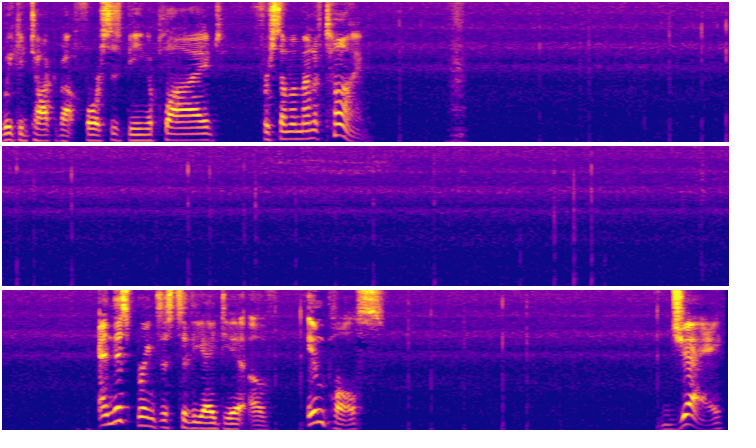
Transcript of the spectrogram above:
We can talk about forces being applied for some amount of time. And this brings us to the idea of impulse, J,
